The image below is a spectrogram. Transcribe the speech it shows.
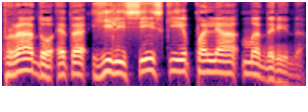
Прадо — это Елисейские поля Мадрида.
